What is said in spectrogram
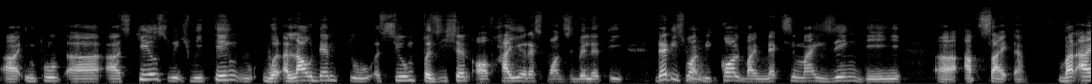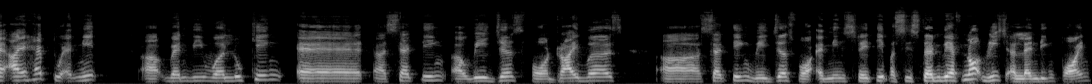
uh, improve uh, uh, skills which we think will allow them to assume position of higher responsibility. That is what mm. we call by maximizing the uh, upside. But I, I have to admit, uh, when we were looking at uh, setting wages for drivers, setting wages for administrative assistant, we have not reached a landing point.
